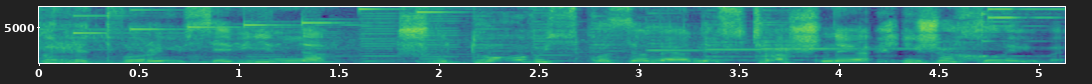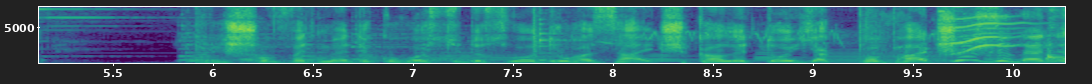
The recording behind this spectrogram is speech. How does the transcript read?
Перетворився він на чудовисько зелене, страшне і жахливе. Прийшов ведмедик у гості до свого друга зайчика, але той, як побачив зелене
